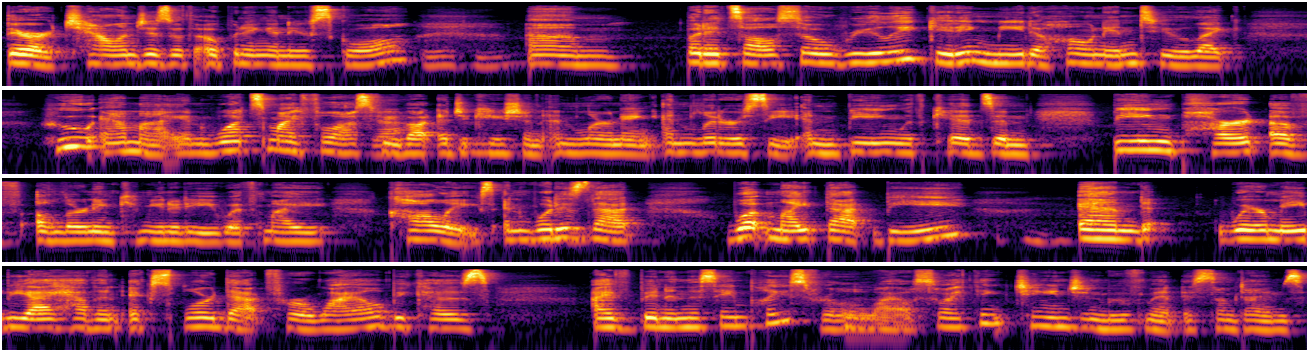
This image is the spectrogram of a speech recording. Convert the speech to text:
there are challenges with opening a new school. Um, but it's also really getting me to hone into like who am i and what's my philosophy about education and learning and literacy and being with kids and being part of a learning community with my colleagues and what is that what might that be? And where maybe i haven't explored that for a while because i've been in the same place for a little mm. while so i think change and movement is sometimes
